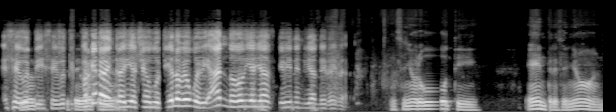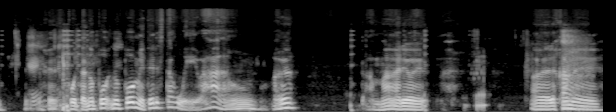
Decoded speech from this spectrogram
Ese Guti, ese Guti. ¿Por qué no entra hoy el señor Guti? Yo lo veo hueveando dos días ya que vienen enviando. El señor Guti. Entre, señor. Puta, no puedo, no puedo meter esta huevada. A ver. Mario. Eh. A ver, déjame.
